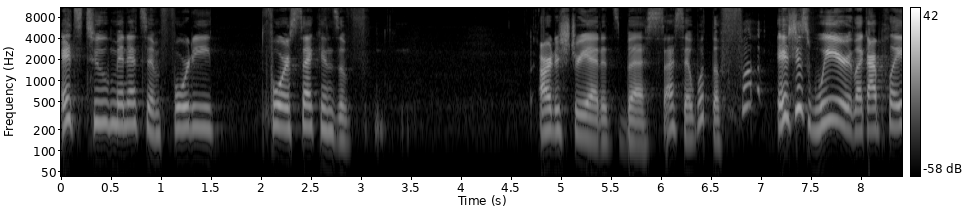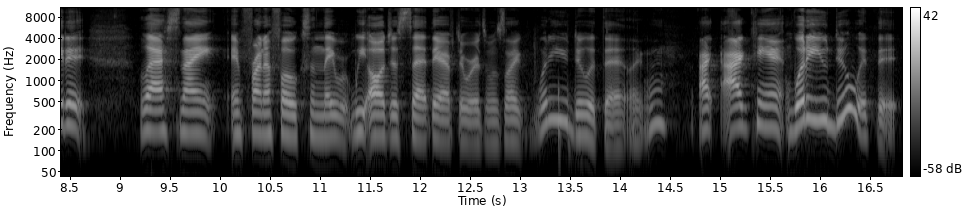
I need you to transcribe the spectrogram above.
it's two minutes and forty four seconds of artistry at its best. I said, "What the fuck?" It's just weird. Like I played it last night in front of folks, and they were we all just sat there afterwards and was like, "What do you do with that?" Like, mm, I I can't. What do you do with it?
